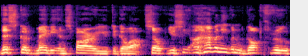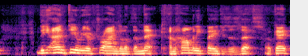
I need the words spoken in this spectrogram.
this could maybe inspire you to go out so you see i haven't even got through the anterior triangle of the neck. And how many pages is this? Okay,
